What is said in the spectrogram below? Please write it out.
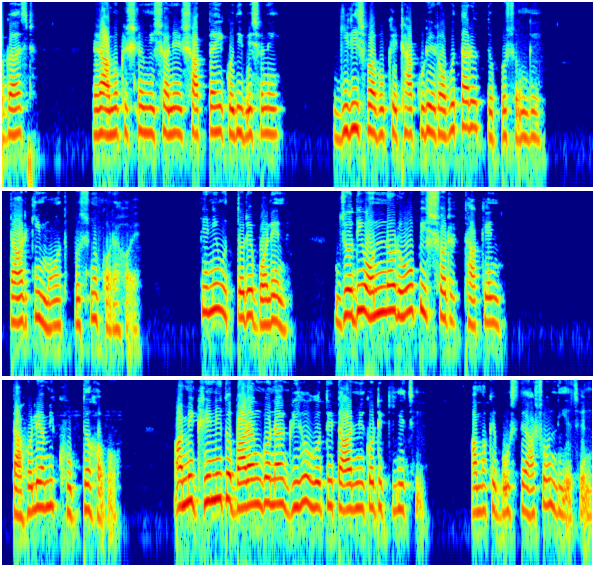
আগস্ট, রামকৃষ্ণ মিশনের সাপ্তাহিক অধিবেশনে গিরিশবাবুকে ঠাকুরের অবতারত্ব প্রসঙ্গে তার কি মত প্রশ্ন করা হয়? তিনি উত্তরে বলেন, যদি অন্য রূপ ঈশ্বর থাকেন, তাহলে আমি ক্ষুব্ধ হব। আমি ঘৃণিত বারাঙ্গনা গৃহ হতে তার নিকটে গিয়েছি। আমাকে বসতে আসন দিয়েছেন।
